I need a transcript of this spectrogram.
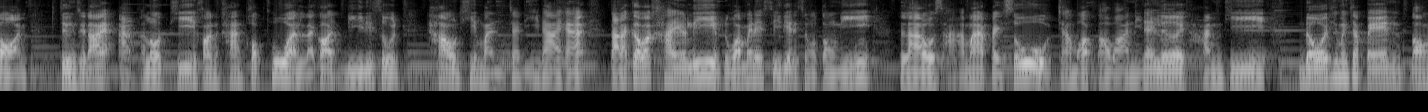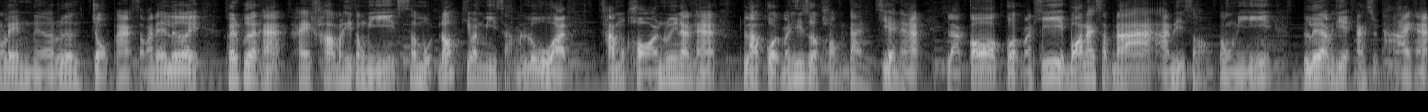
ก่อนจึงจะได้อัตรสที่ค่อนข้างครบถ้วน แล้วก็ดีที่สุดเท่าที่มันจะดีได้ฮะ แต่ถ้าเกิดว่าใครรีบหรือว่าไม่ได้ซีเรียสในส่วนของตรงนี้ เราสามารถไปสู้เจ้าบอสปาวานนี้ได้เลยทันที โดยที่ไม่จะเป็นต้องเล่นเนื้อเรื่องจบฮะสามารถได้เลย เพื่อนๆฮะให้เข้ามาที่ตรงนี้สมุดเนาะที่มันมีสำรวจคำขอนู่นนนั่นฮะแล้วกดมาที่ส่วนของดันเจียนฮะแล้วก็กดมาที่บอสรายสัปดาห์อันที่ 2 ตรงนี้ เลื่อนไปที่อันสุดท้ายฮะ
